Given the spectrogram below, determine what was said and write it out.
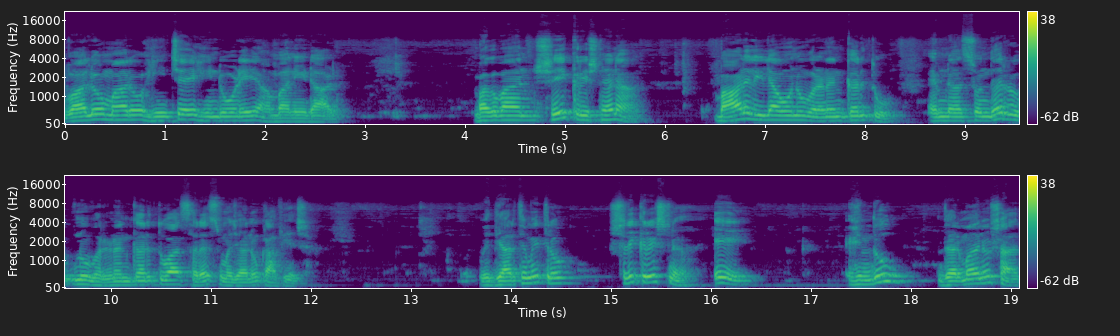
વાલો મારો હિંચે હિંડોળે આંબાની ડાળ. ભગવાન શ્રી કૃષ્ણના બાળ લીલાઓનું વર્ણન કરતું, એમના સુંદર રૂપનું વર્ણન કરતું આ સરસ મજાનું કાવ્ય છે. વિદ્યાર્થી મિત્રો, શ્રી કૃષ્ણ એ હિન્દુ ધર્મ અનુસાર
